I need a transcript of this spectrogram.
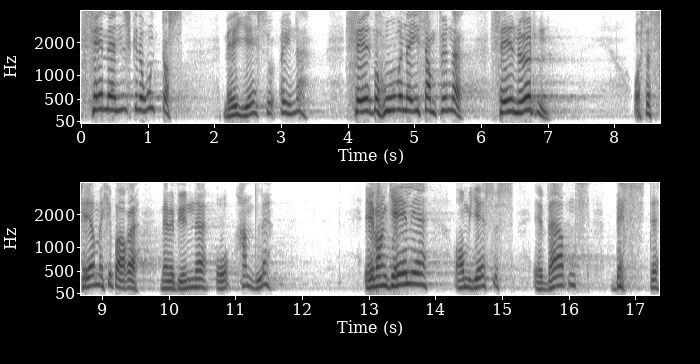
Se menneskene rundt oss med Jesu øyne. Se behovene i samfunnet. Se nøden. Og så ser vi ikke bare, men vi begynner å handle. Evangeliet om Jesus er verdens beste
